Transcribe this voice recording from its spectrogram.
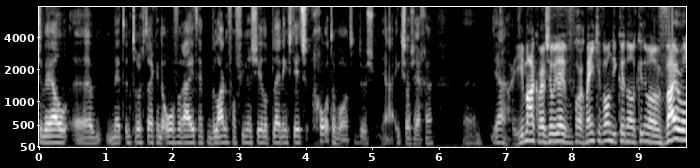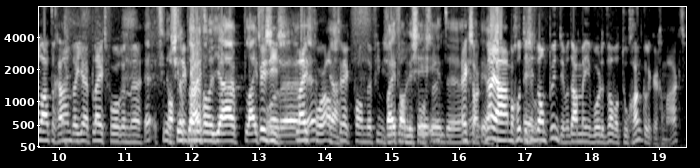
Terwijl uh, met een terugtrekkende overheid het belang van financiële planning steeds groter wordt. Dus ja, ik zou zeggen. Uh, ja. Nou, hier maken we sowieso even een fragmentje van. Die kunnen, kunnen we een viral laten gaan. Dat jij pleit voor een. Uh, ja, financieel plannen van het jaar pleit Precies, voor. pleit voor aftrek van de financiële planningskosten. Exact. Nou ja, maar goed, er zit wel een punt in. Want daarmee wordt het wel wat toegankelijker gemaakt.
